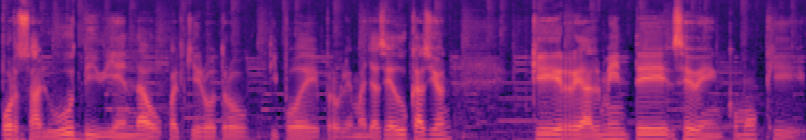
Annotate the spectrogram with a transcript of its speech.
por salud, vivienda o cualquier otro tipo de problema, ya sea educación, que realmente se ven como que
